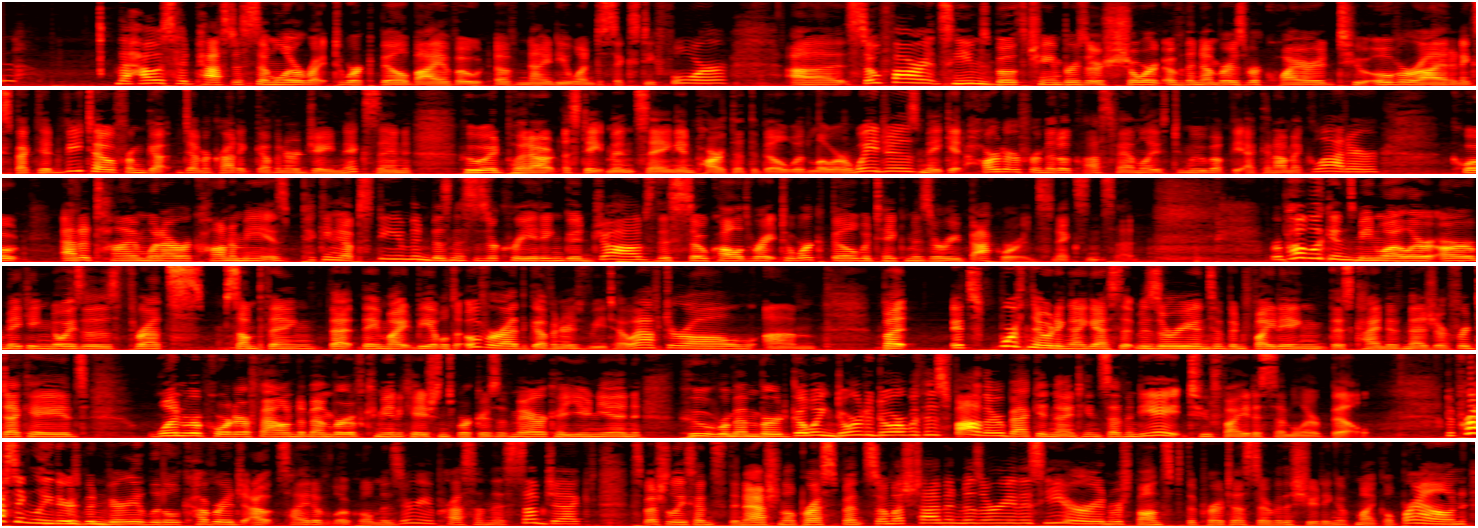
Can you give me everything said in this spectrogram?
The House had passed a similar right to work bill by a vote of 91 to 64. Uh, so far, it seems both chambers are short of the numbers required to override an expected veto from Go- Democratic Governor Jay Nixon, who had put out a statement saying, in part, that the bill would lower wages, make it harder for middle class families to move up the economic ladder. Quote, at a time when our economy is picking up steam and businesses are creating good jobs, this so called right to work bill would take Missouri backwards, Nixon said. Republicans, meanwhile, are, are making noises, threats, something that they might be able to override the governor's veto after all. Um, but it's worth noting, I guess, that Missourians have been fighting this kind of measure for decades. One reporter found a member of Communications Workers of America Union who remembered going door to door with his father back in 1978 to fight a similar bill. Depressingly, there's been very little coverage outside of local Missouri press on this subject, especially since the national press spent so much time in Missouri this year in response to the protests over the shooting of Michael Brown.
